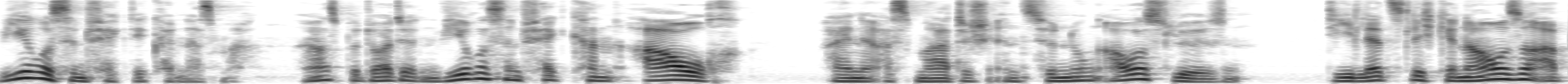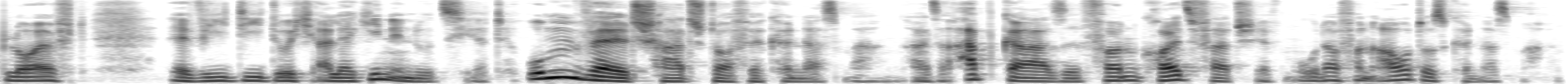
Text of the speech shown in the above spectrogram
Virusinfekte können das machen. Das bedeutet, ein Virusinfekt kann auch eine asthmatische Entzündung auslösen, die letztlich genauso abläuft äh, wie die durch Allergien induzierte. Umweltschadstoffe können das machen, also Abgase von Kreuzfahrtschiffen oder von Autos können das machen.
